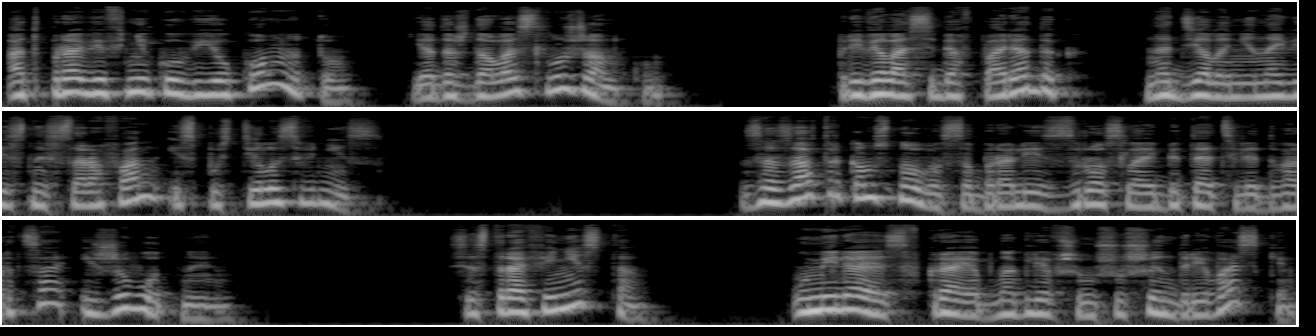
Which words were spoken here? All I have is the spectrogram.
Отправив Нику в ее комнату, я дождалась служанку. Привела себя в порядок, надела ненавистный сарафан и спустилась вниз. За завтраком снова собрались взрослые обитатели дворца и животные. Сестра Финиста, умиляясь в край обнаглевшим Шушиндре Ваське,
